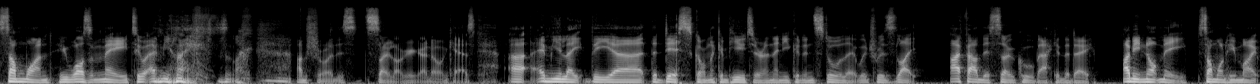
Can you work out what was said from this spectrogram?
someone who wasn't me to emulate. I'm sure this is so long ago, no one cares. Uh, emulate the uh, the disc on the computer, and then you could install it, which was like I found this so cool back in the day. I mean, not me, someone who might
